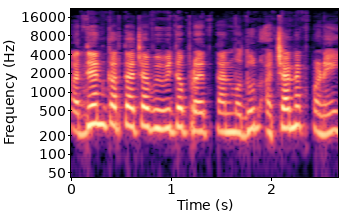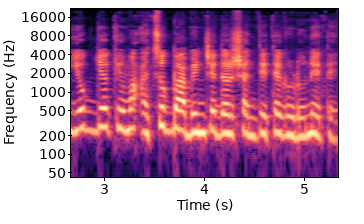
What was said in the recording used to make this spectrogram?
अध्ययनकर्त्याच्या विविध प्रयत्नांमधून अचानकपणे योग्य किंवा अचूक बाबींचे दर्शन तिथे घडून येते.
